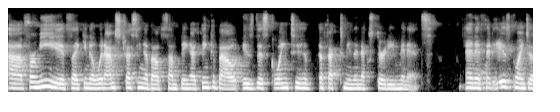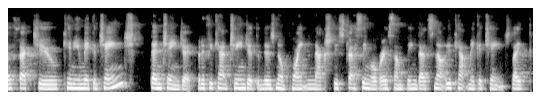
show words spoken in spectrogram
uh, for me, it's like, you know, when I'm stressing about something, I think about is this going to affect me in the next 30 minutes? And if it is going to affect you, can you make a change? Then change it. But if you can't change it, then there's no point in actually stressing over something that's not, you can't make a change. Like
